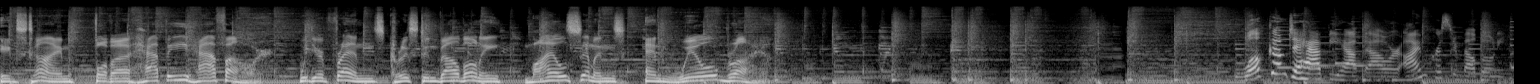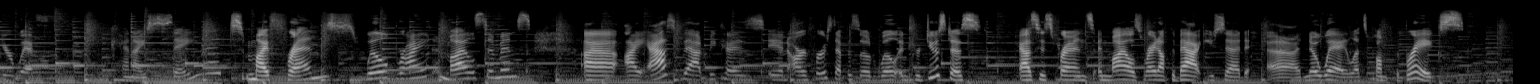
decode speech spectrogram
It's time for the Happy Half Hour with your friends Kristen Balboni, Miles Simmons, and Will Bryan. Welcome to Happy Half Hour. I'm Kristen Balboni here with, can I say it? My friends, Will Bryan and Miles Simmons. Uh, I asked that because in our first episode, Will introduced us as his friends, and Miles, right off the bat, you said, uh, No way, let's pump the brakes.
